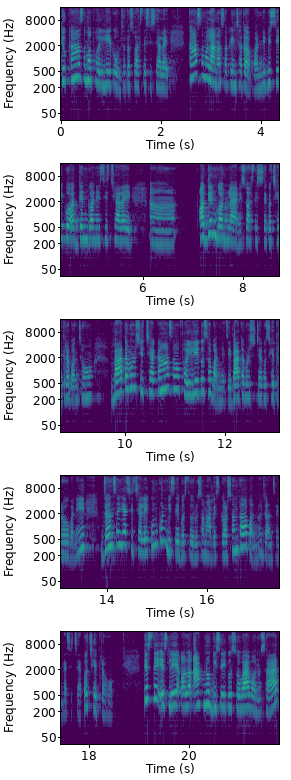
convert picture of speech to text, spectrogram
त्यो कहाँसम्म फैलिएको हुन्छ त स्वास्थ्य शिक्षालाई? कहाँसम्म लान सकिन्छ त भन्ने विषयको अध्ययन गर्ने शिक्षालाई अध्ययन गर्नुलाई हामी स्वास्थ्य शिक्षाको क्षेत्र भन्छौँ। वातावरण शिक्षा कहाँसम्म फैलिएको छ भन्ने चाहिँ वातावरण शिक्षाको क्षेत्र हो भने जनसङ्ख्या शिक्षाले कुन कुन विषयवस्तुहरू समावेश गर्छन् त भन्नु जनसङ्ख्या शिक्षाको क्षेत्र हो। त्यस्तै यसले अलग आफ्नो विषयको स्वभाव अनुसार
